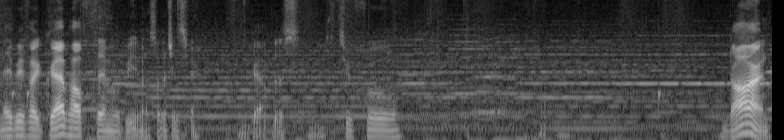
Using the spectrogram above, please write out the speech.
Maybe if I grab half of them, it would be so much easier. Grab this. It's too full. Darn.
